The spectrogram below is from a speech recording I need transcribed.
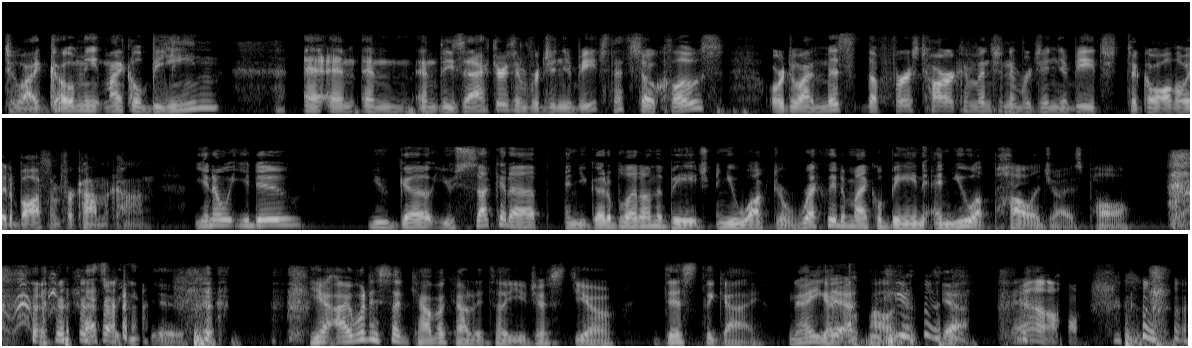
do I go meet Michael Biehn and, and and and these actors in Virginia Beach? That's so close, or do I miss the first horror convention in Virginia Beach to go all the way to Boston for Comic Con? You know what you do? You go, you suck it up, and you go to Blood on the Beach, and you walk directly to Michael Biehn, and you apologize, Paul. That's what you do. Yeah, I would have said Comic Con until you just, you know, dissed the guy. Now you gotta Yeah. go apologize. Yeah. Now.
